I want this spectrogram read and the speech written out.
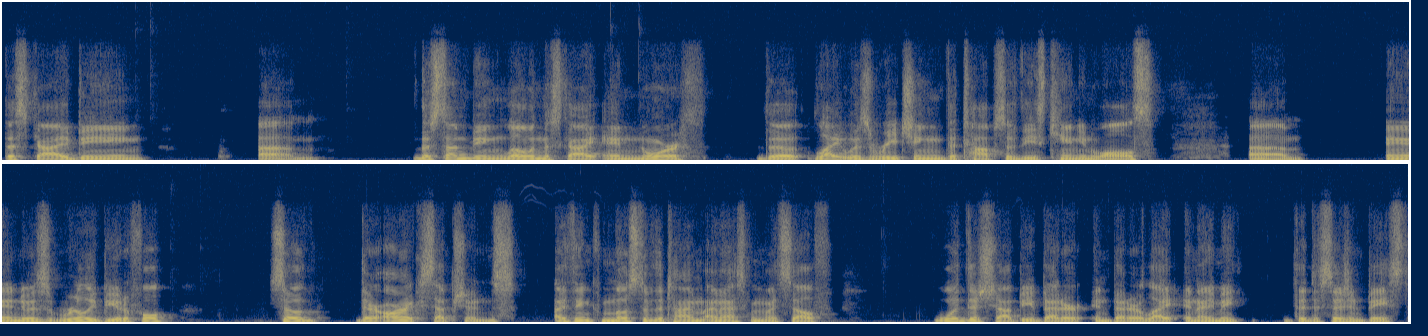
the sky being um, the sun being low in the sky and north, the light was reaching the tops of these canyon walls, um, and it was really beautiful. So there are exceptions. I think most of the time I'm asking myself, would this shot be better in better light? And I make the decision based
